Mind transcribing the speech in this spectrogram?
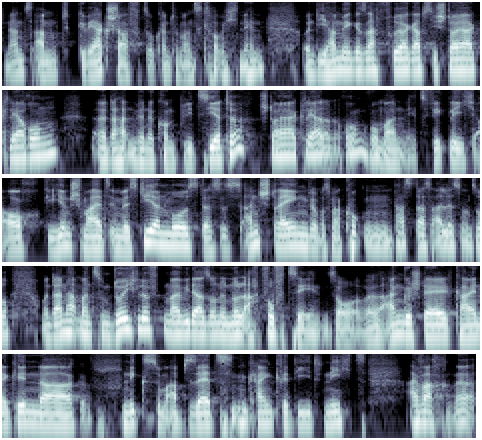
Finanzamt Gewerkschaft, so könnte man es, glaube ich, nennen. Und die haben mir gesagt, früher gab es die Steuererklärung, äh, da hatten wir eine komplizierte Steuererklärung, wo man jetzt wirklich auch Gehirnschmalz investieren muss. Das ist anstrengend, da muss man gucken, passt das alles und so. Und dann hat man zum Durchlüften mal wieder so eine 0815, so äh, angestellt, keine Kinder, nichts zum Absetzen, kein Kredit, nichts einfach ne,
